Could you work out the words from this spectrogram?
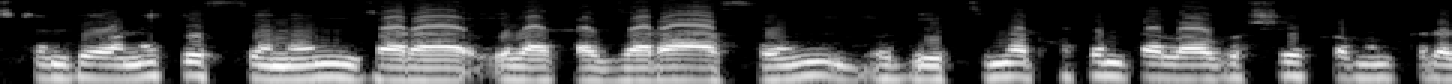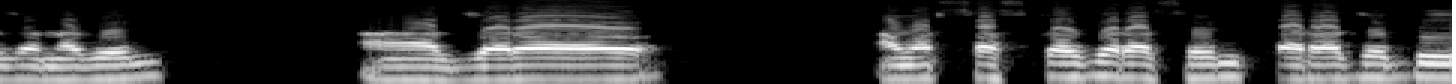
স্ট্যান্ডে অনেকেই চেনেন যারা এলাকায় যারা আছেন। যদি চিনে থাকেন তাহলে অবশ্যই কমেন্ট করে জানাবেন। আর যারা আমার সাবস্ক্রাইবার আছেন তারা যদি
